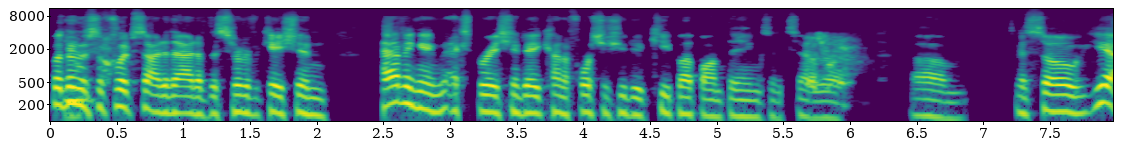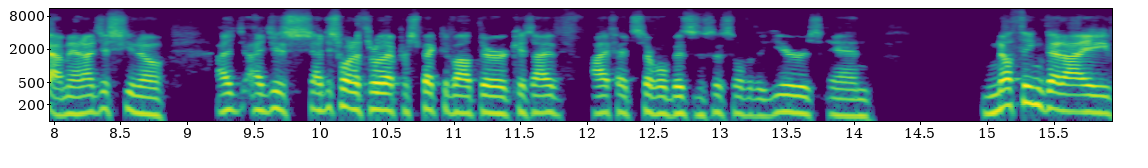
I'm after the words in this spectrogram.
But then there's the flip side of that of the certification having an expiration date kind of forces you to keep up on things, etc. Right. Um, and so, yeah, man, I just, you know, I, I just, I just want to throw that perspective out there because I've, I've had several businesses over the years and nothing that I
